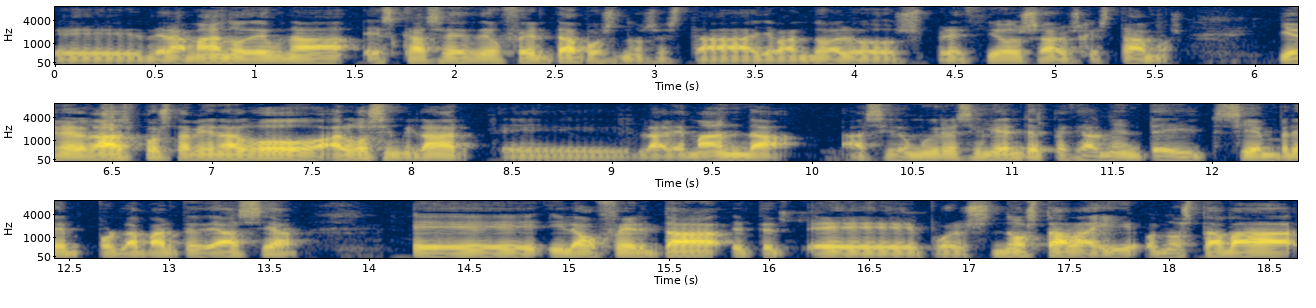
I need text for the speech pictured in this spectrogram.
eh, de la mano de una escasez de oferta, pues nos está llevando a los precios a los que estamos. Y en el gas, pues también algo, algo similar. la demanda ha sido muy resiliente, especialmente y siempre por la parte de Asia, y la oferta, pues no estaba ahí, o no estaba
